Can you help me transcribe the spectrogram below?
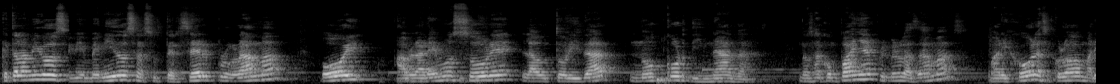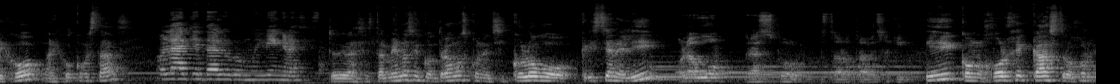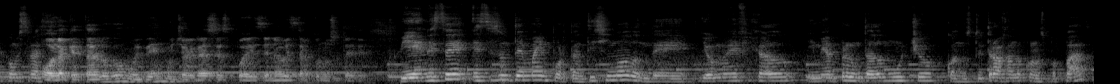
¿Qué tal amigos? Bienvenidos a su tercer programa. Hoy hablaremos sobre la autoridad no coordinada. Nos acompañan primero las damas. Marijó, la psicóloga Marijó. Marijó, ¿cómo estás? Hola, ¿qué tal Hugo? Muy bien, gracias. Muchas gracias. También nos encontramos con el psicólogo Cristian Elí. Hola Hugo, gracias por estar otra vez aquí. Y con Jorge Castro. Jorge, ¿cómo estás? Hola, ¿qué tal Hugo? Muy bien, muchas gracias pues de nuevo estar con ustedes. Bien, este, este es un tema importantísimo donde yo me he fijado y me han preguntado mucho cuando estoy trabajando con los papás.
